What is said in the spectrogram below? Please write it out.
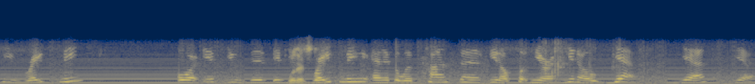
he raped me, or if you did, if Well, you that's- raped me, and if it was constant, you know, putting your, you know, yes, yes, yes,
